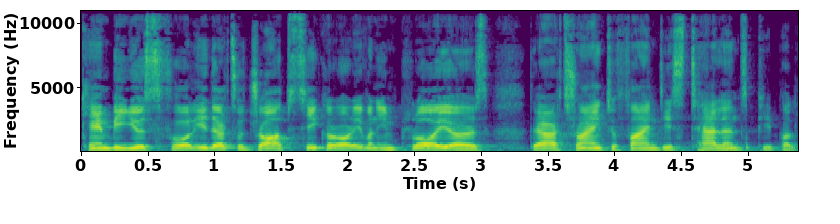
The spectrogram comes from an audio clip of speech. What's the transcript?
can be useful either to job seeker or even employers that are trying to find these talent people?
